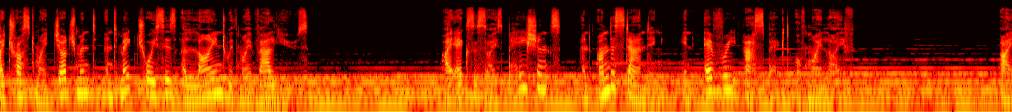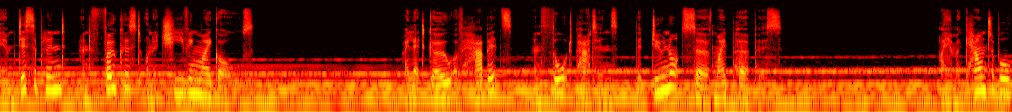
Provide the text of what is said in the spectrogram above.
I trust my judgment and make choices aligned with my values. I exercise patience and understanding in every aspect of my life. I am disciplined and focused on achieving my goals. I let go of habits and thought patterns that do not serve my purpose. I am accountable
